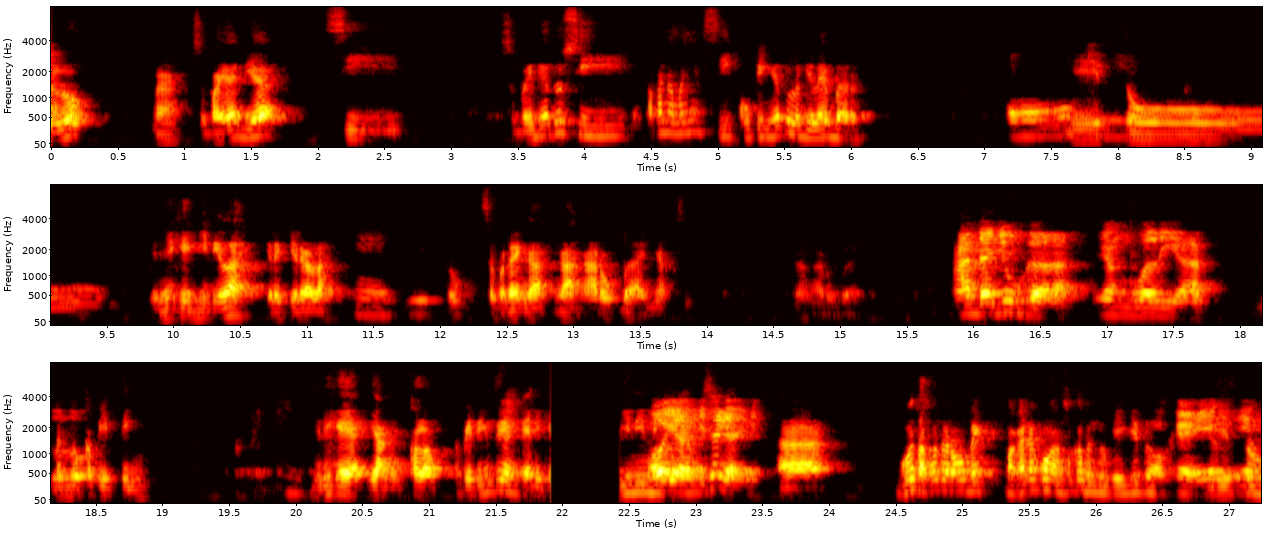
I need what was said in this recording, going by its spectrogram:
dulu. Nah, supaya dia si supaya dia tuh si apa namanya si kupingnya tuh lebih lebar Oh. gitu. Jadinya kayak gini lah kira-kira lah Hmm. gitu. Sebenarnya nggak nggak ngaruh banyak sih. Nggak ngaruh banyak. Ada juga yang gue lihat Bentuk dulu. kepiting. Jadi kayak yang kalau kepiting tuh yang kayak di gini. Oh iya, bisa gak ini? Gue takutnya robek, makanya gue gak suka bentuk kayak gitu. Oke, yang, Gitu. yang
